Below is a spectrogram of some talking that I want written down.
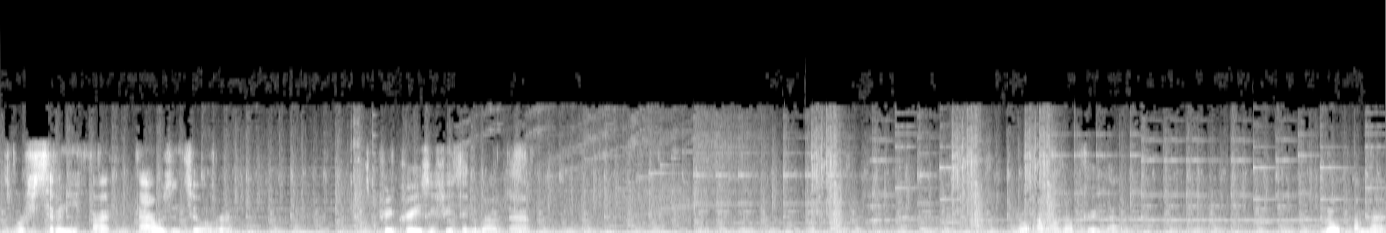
is worth 75,000 silver. It's pretty crazy if you think about that. No, I want to upgrade that. Nope, I'm not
